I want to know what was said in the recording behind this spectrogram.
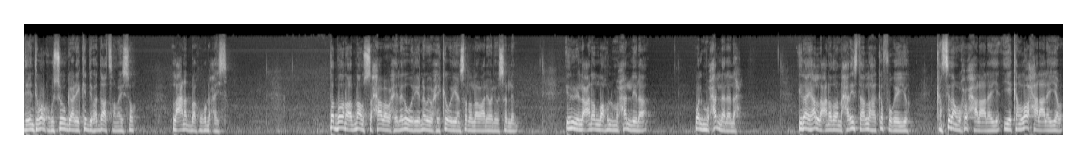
dee intii warku ku soo gaadhay kadib haddaad samayso lacnad baa kugu dhacaysa. Dad badanoo abnaau saxaaba waxay laga wariyeen nabiga waxay ka wariyeen sala allahu alayh ali wasalam inuu yihi lacana allahu almuxallila waalmuxallala lah ilaahay ha lacnadoo naxariista allaha ka fogeeyo. Kan sidan waxu xalaaleeya iyo kan loo xalaaleeyaba.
